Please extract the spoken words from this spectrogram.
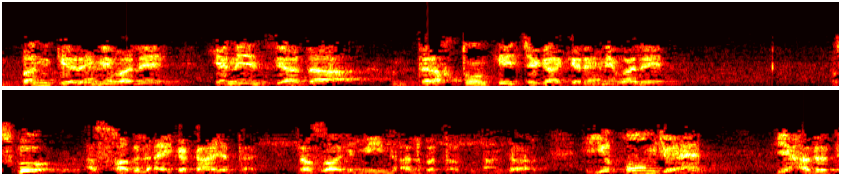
بن کے رہنے والے یعنی زیادہ درختوں کے جگہ کے رہنے والے، اس کو اصحاب العقہ کہا جاتا ہے۔ ظالمین البتہ گناہگار۔ یہ قوم جو ہے یہ حضرت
